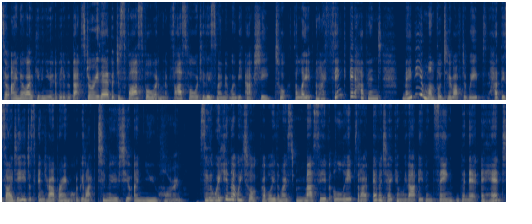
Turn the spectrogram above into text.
So I know I've given you a bit of a backstory there, but just fast forward. I'm going to fast forward to this moment where we actually took the leap. And I think it happened maybe a month or two after we had this idea just enter our brain. What would be like to move to a new home? So, the weekend that we took, probably the most massive leap that I've ever taken without even seeing the net ahead,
